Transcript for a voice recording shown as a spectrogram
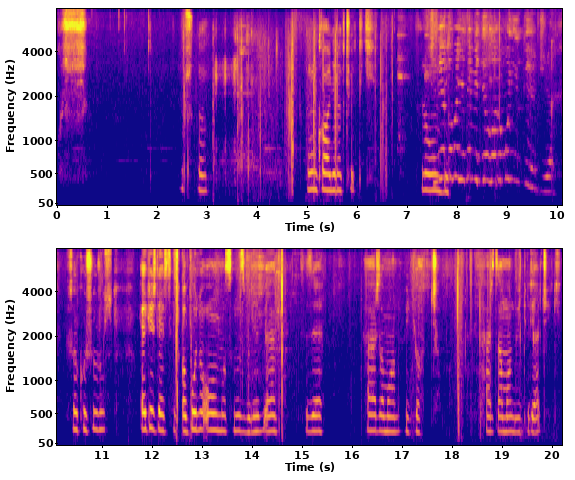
Hoş. Şuradan. 10k lira çektik. Hani 10 Şimdi bin. YouTube'a yeni videolarımı yükleyeceğim. Güzel koşuyoruz. Arkadaşlar siz abone olmasanız bile ben size her zaman video atacağım. Her zaman video gelecek.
